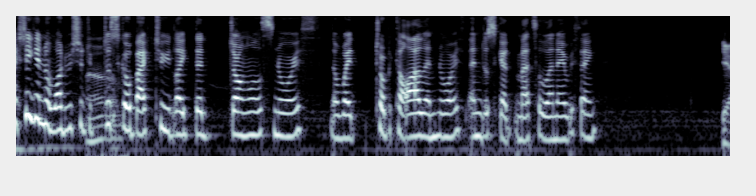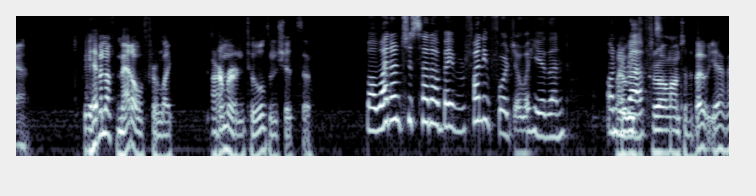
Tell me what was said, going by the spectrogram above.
Actually, you know what? We should just Um. go back to like the jungles north. No, wait, tropical island north, and just get metal and everything. Yeah. We have enough metal for like armor and tools and shit, so Well, why don't you set up a refining forge over here then, on why the don't we just raft? throw all onto the boat? Yeah.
